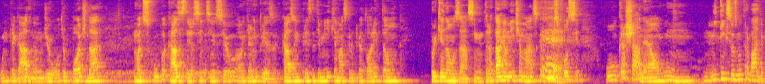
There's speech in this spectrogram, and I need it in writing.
O empregado, né, um dia ou outro, pode dar uma desculpa, caso esteja sem, sem o seu, ao entrar na empresa. Caso a empresa determine que a máscara é obrigatória, então, por que não usar? Assim, tratar realmente a máscara é. como se fosse o crachá, né? Algum um item que se usa no trabalho.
